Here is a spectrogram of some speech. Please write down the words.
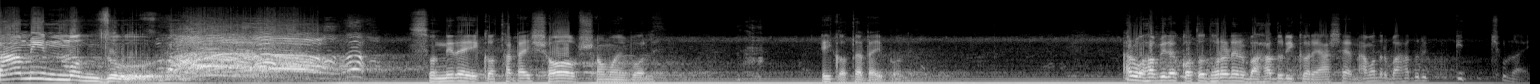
জামিন মঞ্জুর। সুন্নিরা এই কথাটাই সব সময় বলে। এই কথাটাই বলে। আর ওহাবিরা কত ধরনের বাহাদুরি করে আসেন? আমাদের বাহাদুরি কিচ্ছু নাই।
